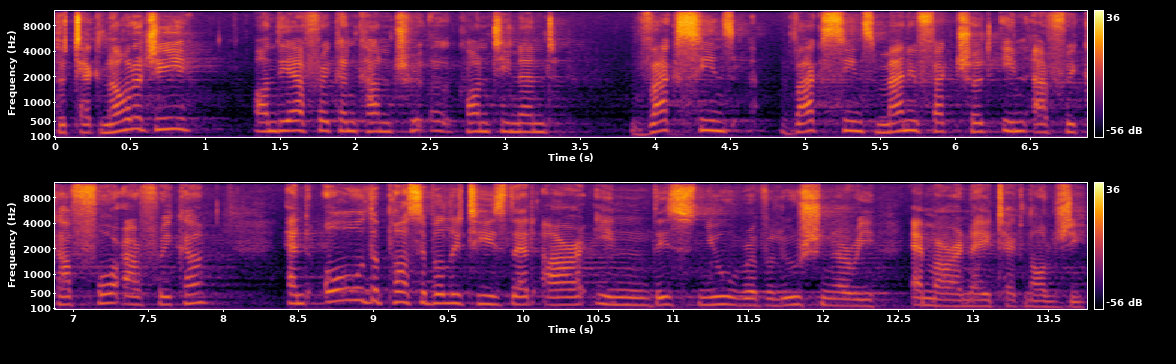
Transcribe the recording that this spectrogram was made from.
the technology on the African country, uh, continent, vaccines, vaccines manufactured in Africa for Africa, and all the possibilities that are in this new revolutionary mRNA technology.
